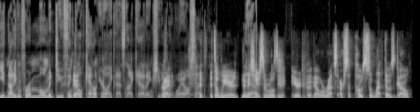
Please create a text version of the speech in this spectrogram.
not even for a moment do you think Yeah. they'll count. You're like, that's not counting. She was Right. like way offside. It's, it's a weird. Then they changed the rules a year or two ago where refs are supposed to let those go,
